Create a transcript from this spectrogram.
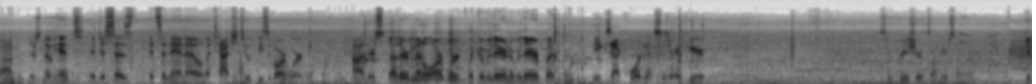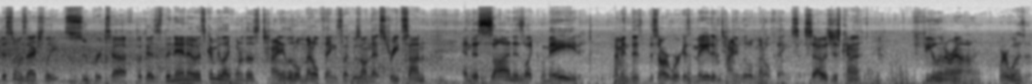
Um, there's no hint, it just says it's a nano attached to a piece of artwork. Uh, there's other metal artwork like over there and over there, but the exact coordinates is right here. So I'm pretty sure it's on here somewhere. Okay, this one was actually super tough because the Nano, it's gonna be like one of those tiny little metal things like was on that street sign. And this sign is like made, I mean, this, this artwork is made of tiny little metal things. So I was just kind of feeling around. Where was it?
